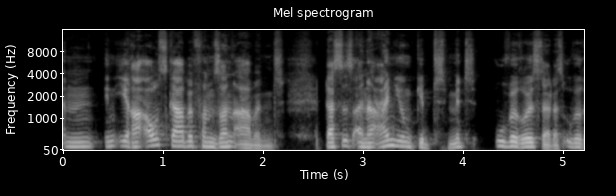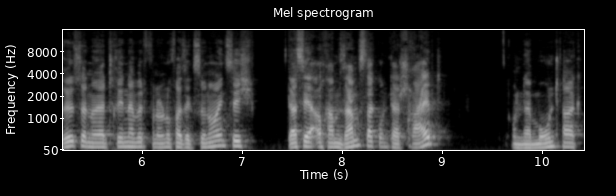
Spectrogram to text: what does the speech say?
ähm, in ihrer Ausgabe von Sonnabend, dass es eine Einigung gibt mit Uwe Rösler, dass Uwe Rösler neuer Trainer wird von Hannover 96, dass er auch am Samstag unterschreibt und am Montag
